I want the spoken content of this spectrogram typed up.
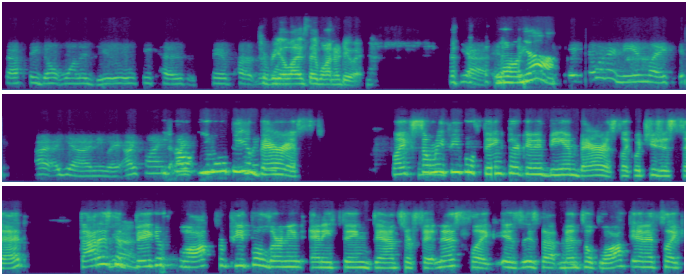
stuff they don't want to do because their partner to realize they want to do it Yeah. Well, like- yeah. You know what I mean? Like, it's, I, yeah. Anyway, I find You I, know, you won't be embarrassed. Like so many mm-hmm. people think they're going to be embarrassed, like what you just said. That is Yeah. the biggest block for people learning anything dance or fitness. Like, is is that mental block? And it's like,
